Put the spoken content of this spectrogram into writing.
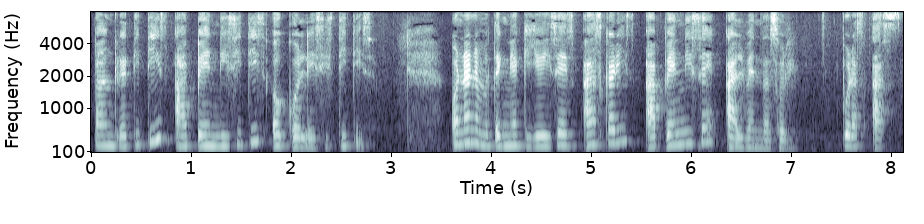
pancreatitis, apendicitis o colecistitis. Una neumotecnia que yo hice es ascaris, apéndice, albendazol. Puras as.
